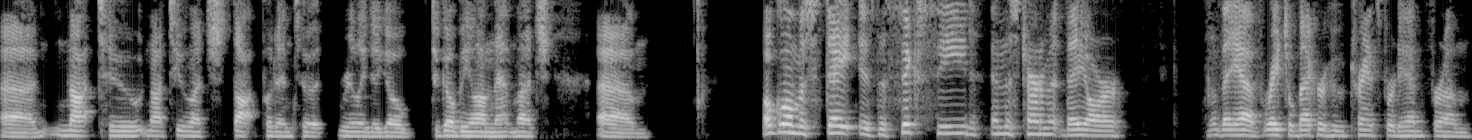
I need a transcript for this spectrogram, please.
Uh, not too not too much thought put into it really to go to go beyond that much. Um, Oklahoma State is the sixth seed in this tournament. They are they have Rachel Becker who transferred in from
